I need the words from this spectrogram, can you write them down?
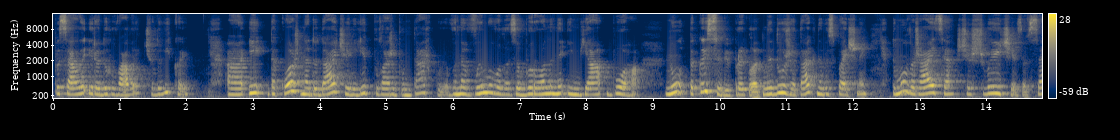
писали і редагували чоловіки. А, І також на додачу Ліліт була ж бунтаркою, вона вимовила заборонене ім'я Бога. Ну, такий собі приклад, не дуже так небезпечний. Тому вважається, що швидше за все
